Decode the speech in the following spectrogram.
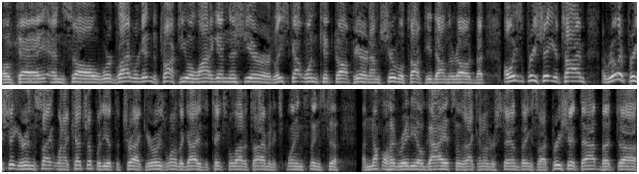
Okay. And so we're glad we're getting to talk to you a lot again this year, or at least got one kicked off here. And I'm sure we'll talk to you down the road. But always appreciate your time. I really appreciate your insight when I catch up with you at the track. You're always one of the guys that takes a lot of time and explains things to a knucklehead radio guy so that I can understand things. So I appreciate that. But uh,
